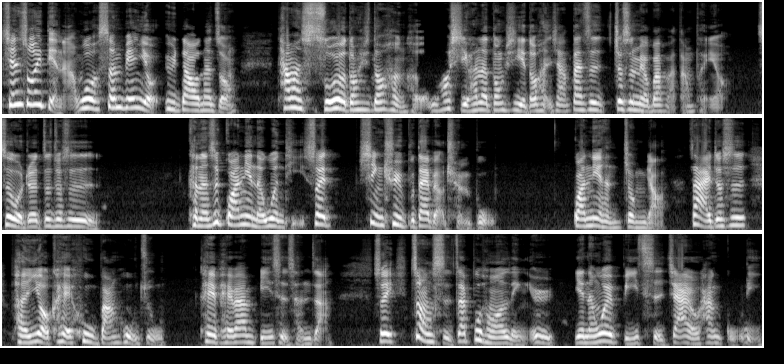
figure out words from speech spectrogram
先说一点啊，我身边有遇到那种他们所有东西都很合，然后喜欢的东西也都很像，但是就是没有办法当朋友。所以我觉得这就是可能是观念的问题。所以兴趣不代表全部，观念很重要。再来就是朋友可以互帮互助，可以陪伴彼此成长。所以纵使在不同的领域，也能为彼此加油和鼓励。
